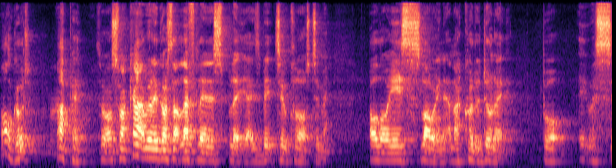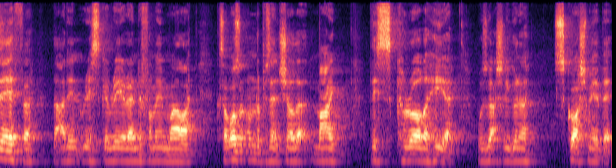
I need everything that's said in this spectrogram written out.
All good, happy. So, so I can't really go to that left lane and split yet. It's a bit too close to me. Although he is slowing, and I could have done it, but it was safer that I didn't risk a rear ender from him while I, because I wasn't 100% sure that my this Corolla here was actually going to squash me a bit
